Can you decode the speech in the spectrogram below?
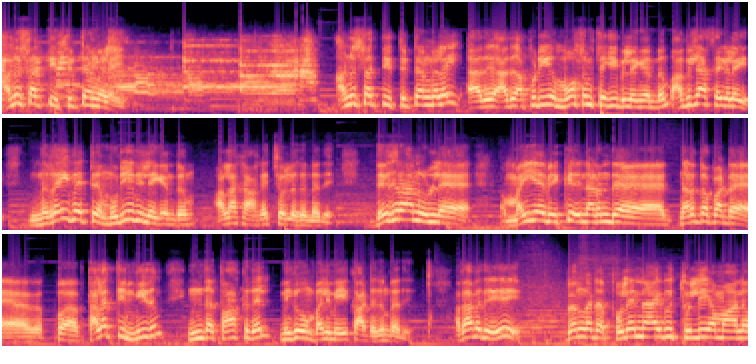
அணுசக்தி திட்டங்களை அணுசக்தி திட்டங்களை அது அது அப்படியே மோசம் செய்யவில்லை என்றும் அபிலாசைகளை நிறைவேற்ற முடியவில்லை என்றும் அழகாக சொல்லுகின்றது. தெஹ்ரான் உள்ள மையவிக்கு நடந்த நடத்தப்பட்ட தளத்தின் மீதும் இந்த தாக்குதல் மிகவும் வலிமையை காட்டுகின்றது. அதாவது இவங்கட புலனாய்வு துல்லியமான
